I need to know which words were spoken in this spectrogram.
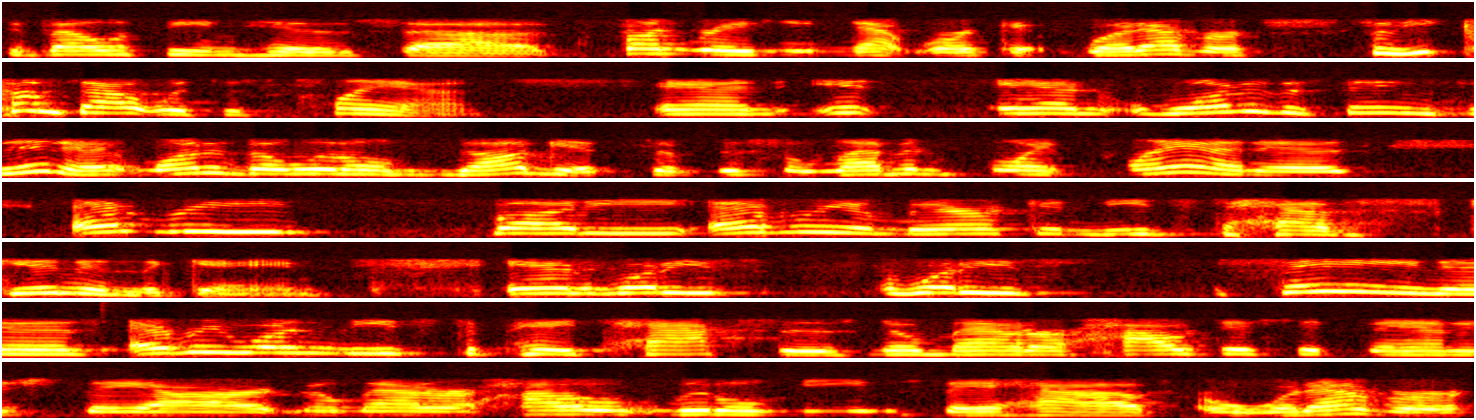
developing his uh, fundraising network, whatever. So he comes out with this plan, and it and one of the things in it, one of the little nuggets of this eleven point plan is every everybody, every American needs to have skin in the game. And what he's what he's saying is everyone needs to pay taxes no matter how disadvantaged they are, no matter how little means they have or whatever.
